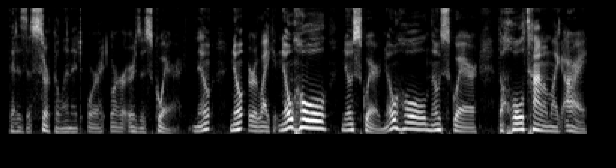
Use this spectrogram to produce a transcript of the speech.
that has a circle in it or or, or is a square. No, no, or like no hole, no square, no hole, no square. The whole time I'm like, all right,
